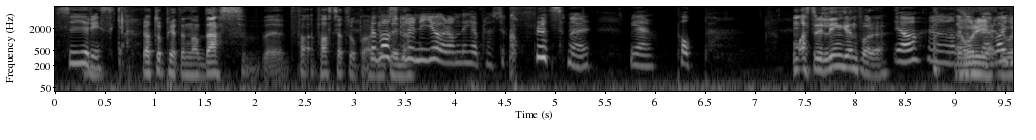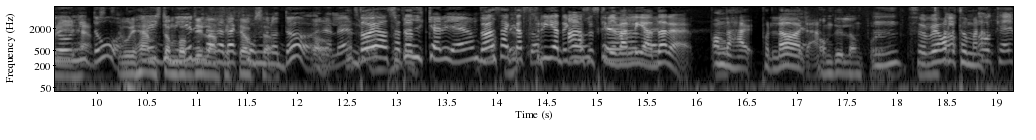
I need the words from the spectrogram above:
Syriska. Jag tror Peter Nadas eh, fa- fast jag tror på Men vad Argentina. skulle ni göra om det helt plötsligt kommer en sån här mer pop? Om Astrid Lindgren får det? Ja, eller något Det vore ju- sånt där. Vad gör ni då? Det vore hemskt om Bob Dylan fick det också. redaktionen och dör Ja, eller? Då har jag sagt att- Spikar igen. Då har jag sagt att Fredrik måste skriva ledare om det här på lördag. Om Dylan får det. Mm, så vi håller tummarna. Okej,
